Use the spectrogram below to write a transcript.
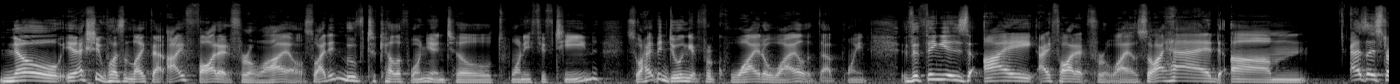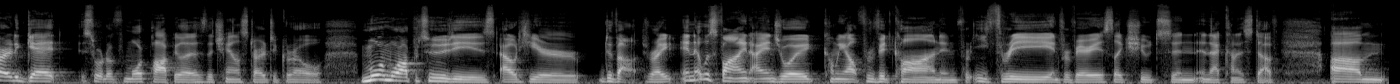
No, it actually wasn't like that. I fought it for a while. So I didn't move to California until 2015. So I had been doing it for quite a while at that point. The thing is, I I fought it for a while. So I had um as I started to get sort of more popular, as the channel started to grow, more and more opportunities out here developed, right? And that was fine. I enjoyed coming out for VidCon and for E3 and for various like shoots and, and that kind of stuff. Um,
